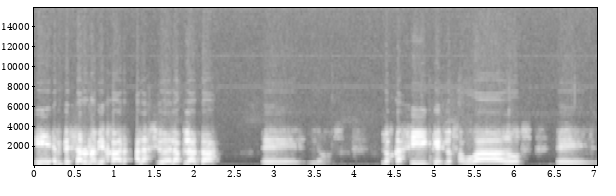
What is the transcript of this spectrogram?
y empezaron a viajar a la ciudad de La Plata, eh, los, caciques, los abogados, eh,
